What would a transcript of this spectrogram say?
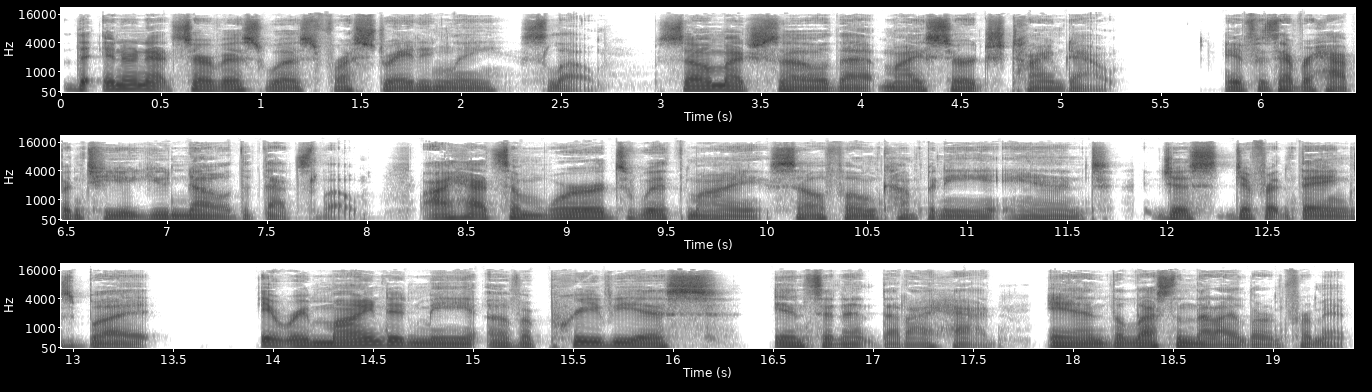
the internet service was frustratingly slow. So much so that my search timed out. If it's ever happened to you, you know that that's slow. I had some words with my cell phone company and just different things, but it reminded me of a previous incident that I had and the lesson that I learned from it.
